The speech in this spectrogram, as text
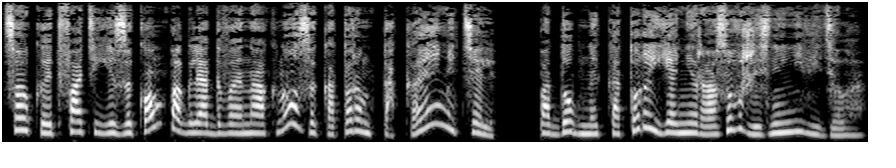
Цокает Фати языком, поглядывая на окно, за которым такая метель, подобной которой я ни разу в жизни не видела.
